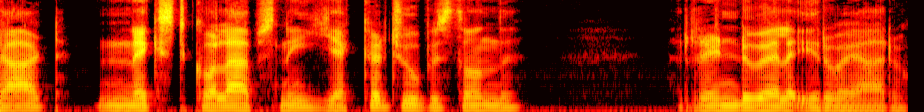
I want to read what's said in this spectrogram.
చార్ట్ నెక్స్ట్ కొలాప్స్ని ఎక్కడ చూపిస్తోంది? రెండు వేల ఇరవై ఆరు.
